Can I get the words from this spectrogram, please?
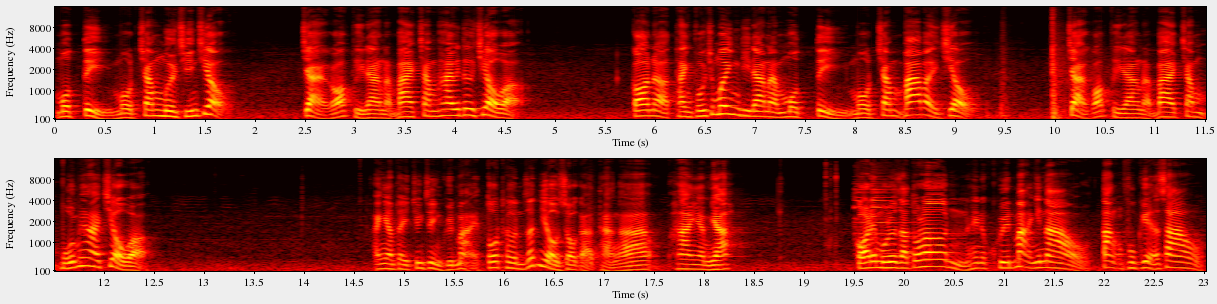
1 tỷ 119 triệu. Trả góp thì đang là 324 triệu ạ. Còn ở thành phố Hồ Chí Minh thì đang là 1 tỷ 137 triệu. Trả góp thì đang là 342 triệu ạ. Anh em thấy chương trình khuyến mại tốt hơn rất nhiều cho cả tháng à, 2 anh em nhá. Có đến muốn đơn giá tốt hơn hay là khuyến mại như nào, Tặng phụ kiện là sao,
